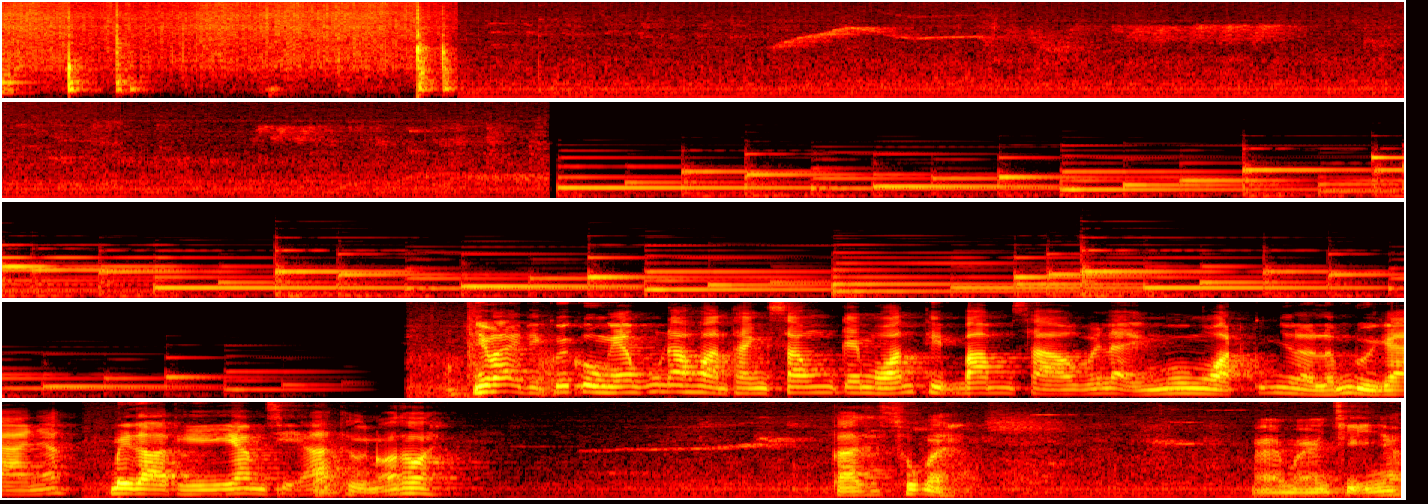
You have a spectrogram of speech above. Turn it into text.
Như vậy thì cuối cùng em cũng đã hoàn thành xong cái món thịt băm xào với lại ngô ngọt cũng như là lấm đùi gà nhé Bây giờ thì em sẽ thử nó thôi. Ta sẽ xúc này. Này mời anh chị nhé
